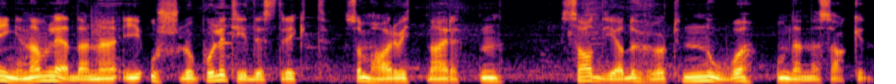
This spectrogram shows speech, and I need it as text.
Ingen av lederne i Oslo politidistrikt som har vitna i retten, sa de hadde hørt noe om denne saken.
